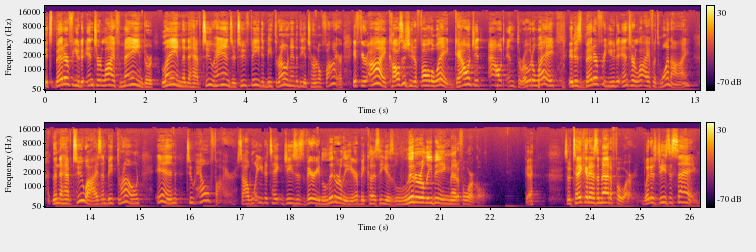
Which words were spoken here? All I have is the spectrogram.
It's better for you to enter life maimed or lame than to have two hands or two feet and be thrown into the eternal fire. If your eye causes you to fall away, gouge it out and throw it away. It is better for you to enter life with one eye than to have two eyes and be thrown into hellfire. So I want you to take Jesus very literally here because he is literally being metaphorical. Okay? So take it as a metaphor. What is Jesus saying?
